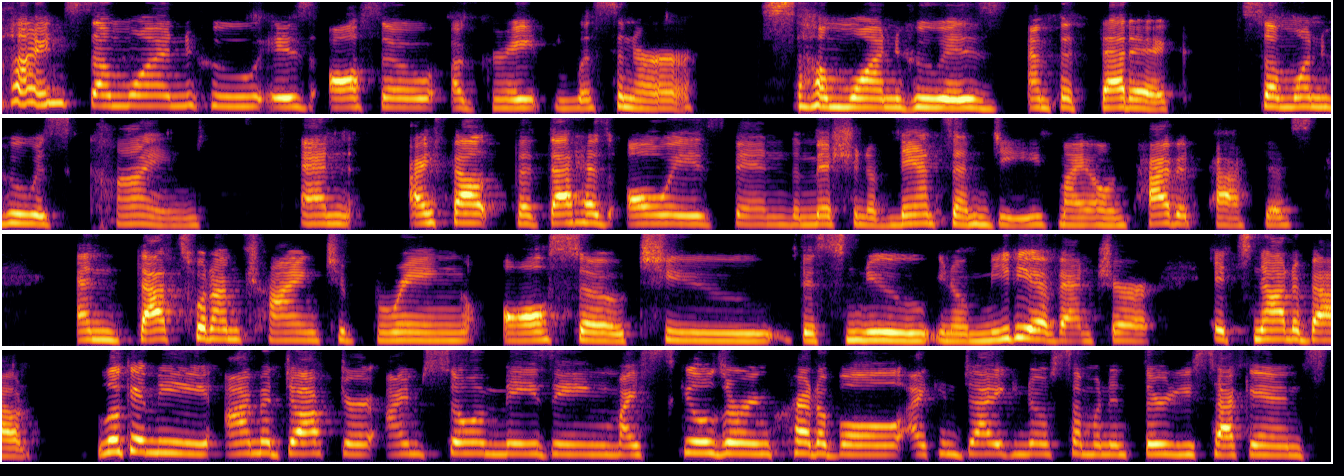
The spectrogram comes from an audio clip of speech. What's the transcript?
find someone who is also a great listener, someone who is empathetic, someone who is kind, and I felt that that has always been the mission of Nance MD, my own private practice, and that's what i'm trying to bring also to this new you know media venture. It's not about look at me. I'm a doctor. I'm so amazing. My skills are incredible. I can diagnose someone in 30 seconds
